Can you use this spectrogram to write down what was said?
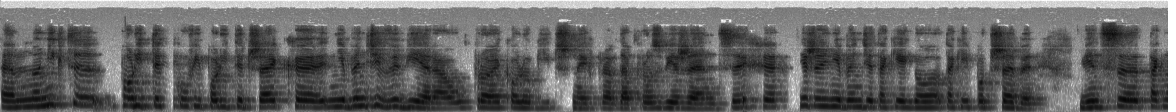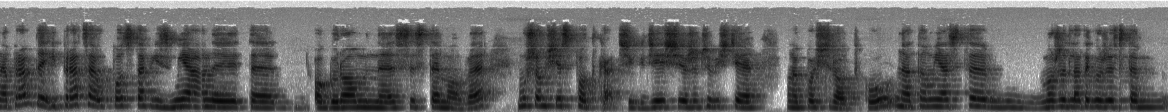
e, no nikt polityków i polityczek nie będzie wybierał proekologicznych, prawda, prozwierzęcych, jeżeli nie będzie takiego, takiej potrzeby. Więc e, tak naprawdę i praca u podstaw, i zmiany te ogromne, systemowe muszą się spotkać gdzieś rzeczywiście po środku. Natomiast e, może dlatego, że jestem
